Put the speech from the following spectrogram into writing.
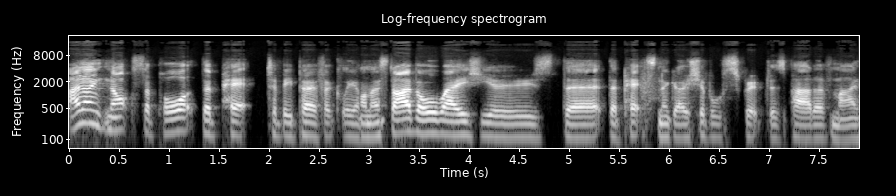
I don't not support the pet to be perfectly honest. I've always used the the pets negotiable script as part of my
